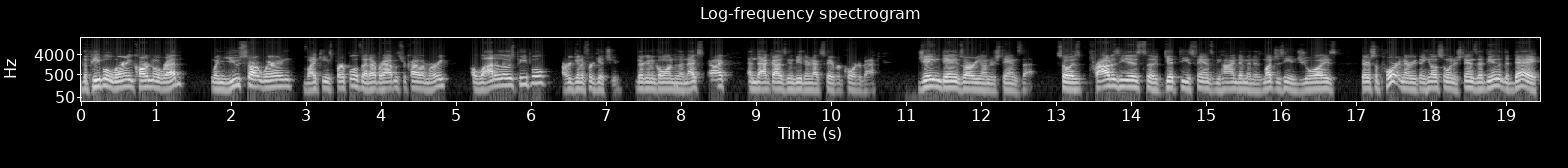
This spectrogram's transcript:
The people wearing Cardinal red, when you start wearing Vikings purple, if that ever happens for Kyler Murray, a lot of those people are going to forget you. They're going to go on to the mm-hmm. next guy, and that guy's going to be their next favorite quarterback. Jayden Daniels already understands that. So, as proud as he is to get these fans behind him, and as much as he enjoys their support and everything, he also understands that at the end of the day,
